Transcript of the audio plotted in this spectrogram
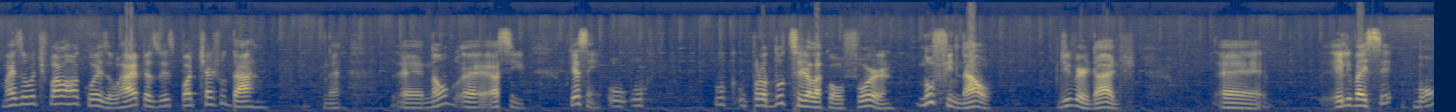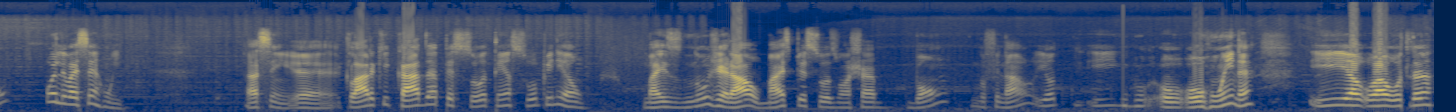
Mas eu vou te falar uma coisa, o hype às vezes pode te ajudar, né? É, não, é, assim, porque assim, o, o, o, o, produto, seja lá qual for, no final, de verdade, é, ele vai ser bom ou ele vai ser ruim. Assim, é claro que cada pessoa tem a sua opinião, mas no geral, mais pessoas vão achar bom no final e, e ou, ou ruim, né? E a, a outra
